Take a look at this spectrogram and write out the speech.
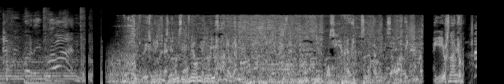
Everybody run!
